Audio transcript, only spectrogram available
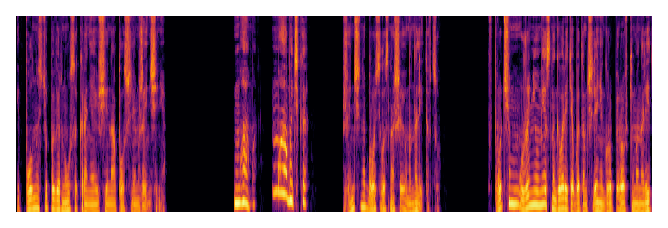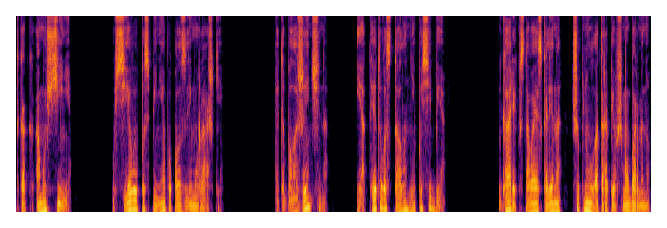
и полностью повернулся к роняющей на пол шлем женщине. «Мама! Мамочка!» Женщина бросилась на шею монолитовцу. Впрочем, уже неуместно говорить об этом члене группировки «Монолит» как о мужчине. У Севы по спине поползли мурашки. Это была женщина, и от этого стало не по себе. Гарик, вставая с колена, шепнул оторопевшему бармену.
